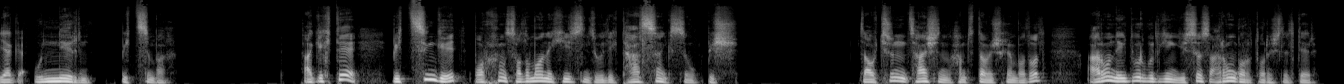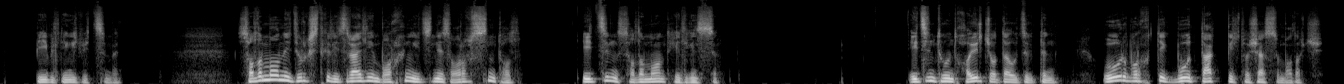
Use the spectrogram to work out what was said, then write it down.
яг үннээр нь бичсэн баг. А гэхдээ бичсэн гээд Бурхан Соломоны хийсэн зүйлийг таалсан гэсэн үг биш. За учир нь цааш нь хамтдаа унших юм бол 11-р бүлгийн 9-оос 13 дугаар эшлэлдэр Библиэд ингэж бичсэн байна. Соломоны зүрхсэтгэл Израилийн бурхан эзнээс урвсан тул эзэн Соломонд хэлгэнсэн. Эзэн түүнд хоёр ч удаа үзэгдэн өөр бурхтыг бүү даг гэж тушаасан боловч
